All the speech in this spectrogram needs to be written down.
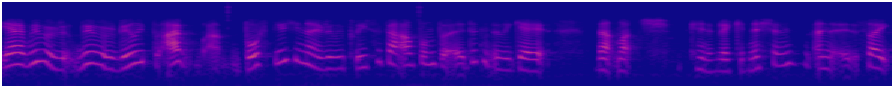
yeah, we were we were really I, both you and I are really pleased with that album, but it didn't really get that much kind of recognition, and it's like,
